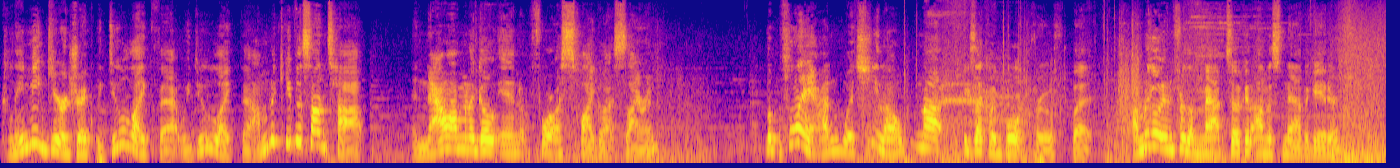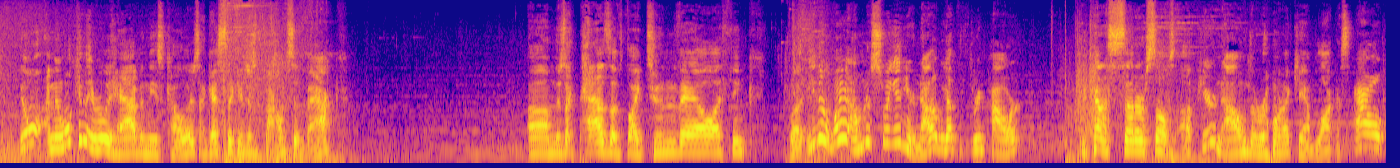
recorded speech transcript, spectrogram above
Gleaming Gear Drake. We do like that. We do like that. I'm going to keep this on top. And now I'm going to go in for a Spyglass Siren. The plan, which, you know, not exactly bulletproof, but I'm going to go in for the map token on this Navigator. I mean, what can they really have in these colors? I guess they could just bounce it back. Um, there's like paths of like Toon I think. But either way, I'm gonna swing in here. Now that we got the three power, we kind of set ourselves up here. Now the Rona can't block us out.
